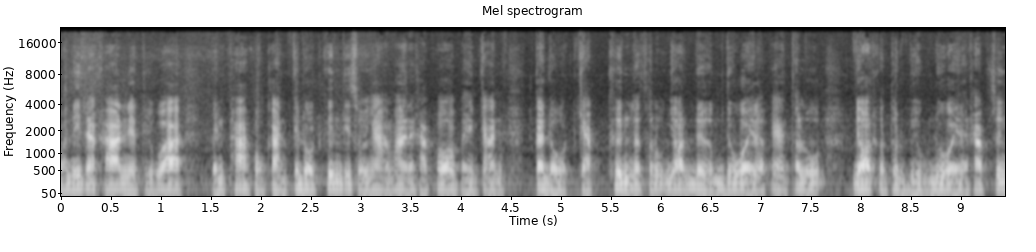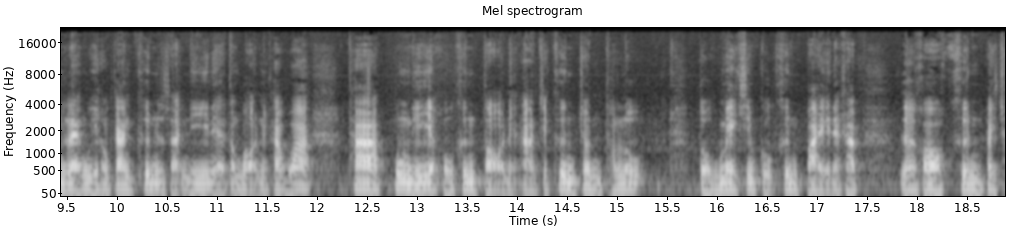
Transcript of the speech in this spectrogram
วันนี้ธนาคารเนี่ยถือว่าเป็นภาพของการกระโดดขึ้นที่สวยงามมากนะครับ เพราะว่าเป็นการกระโดดแก็บขึ้นแล้วทะลุยอดเดิมด้วย แล้วเป็นการทะลุยอดของตัวบิวด้วยนะครับ ซึ่งแรงเหวี่ยงของการขึ้นลักษณะนี้เนี่ยต้องบอกนะครับว่า ถ้าพรุ่งนี้ยังคงขึ้นต่อเนี่ยอาจจะขึ้นจนทะลุตัวเมฆชิมกุขึ้นไปนะครับ แล้วก็ขึ้นไปช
